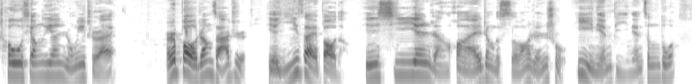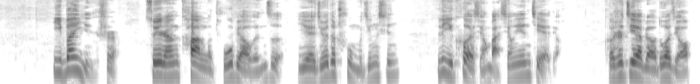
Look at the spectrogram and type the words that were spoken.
抽香烟容易致癌，而报章杂志也一再报道因吸烟染患癌症的死亡人数一年比一年增多。一般隐士虽然看了图表文字，也觉得触目惊心，立刻想把香烟戒掉。可是戒不了多久，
